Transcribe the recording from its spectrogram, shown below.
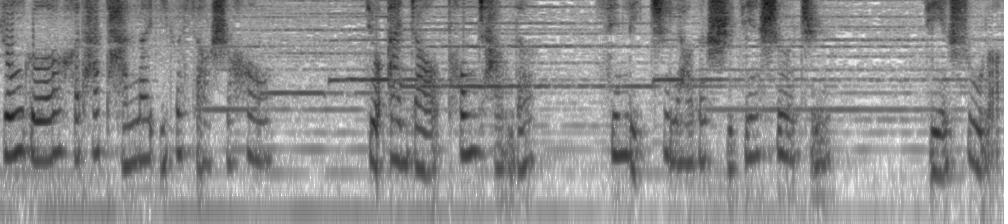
荣格和他谈了一个小时后，就按照通常的心理治疗的时间设置，结束了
